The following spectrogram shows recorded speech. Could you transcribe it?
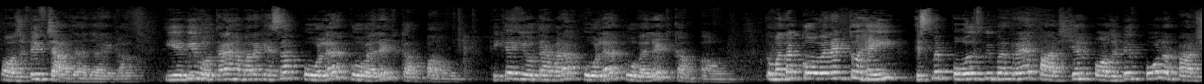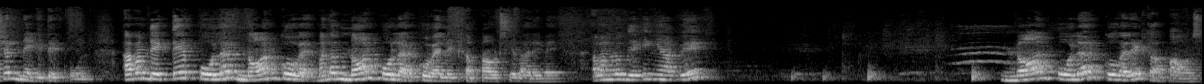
पॉजिटिव चार्ज आ जाएगा. ये भी होता है हमारा कैसा? पोलर कोवेलेंट कंपाउंड ठीक है? ये होता है हमारा पोलर कोवेलेंट कंपाउंड तो मतलब कोवेलेंट तो है ही, इसमें पोल्स भी बन रहे हैं पार्शियल पॉजिटिव पोल और पार्शियल नेगेटिव पोल अब हम देखते हैं पोलर नॉन कोवे मतलब नॉन पोलर कोवेलेंट कंपाउंड्स के बारे में। अब हम लोग देखेंगे यहाँ पे नॉन पोलर कोवेलेंट कंपाउंड्स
